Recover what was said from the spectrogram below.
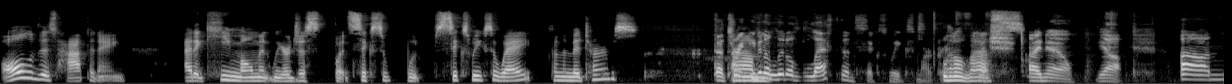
all of this happening at a key moment. We are just what six six weeks away from the midterms. That's right. Um, Even a little less than six weeks, Margaret. A little less. I know. Yeah. Um,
